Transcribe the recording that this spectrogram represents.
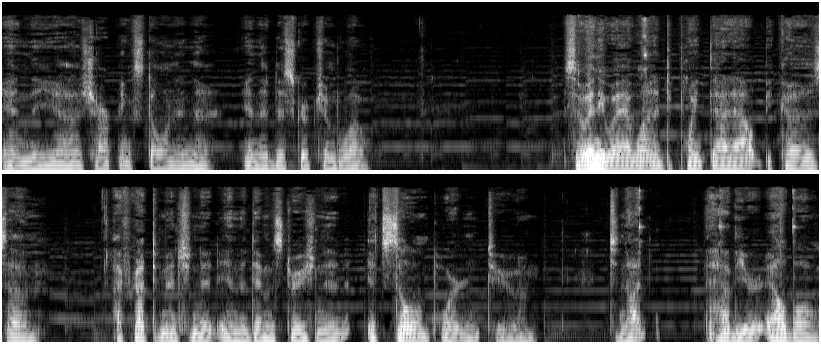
and the uh, sharpening stone in the in the description below. So anyway, I wanted to point that out because um, I forgot to mention it in the demonstration. it's so important to um, to not have your elbow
